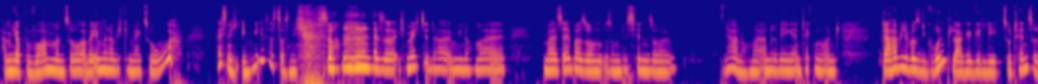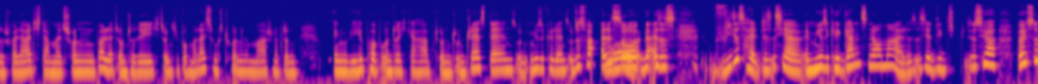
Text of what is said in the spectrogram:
habe mich auch beworben und so. Aber irgendwann habe ich gemerkt, so, uh, weiß nicht, irgendwie ist es das nicht. so, Mhm. also ich möchte da irgendwie nochmal mal selber so, so ein bisschen so, ja, nochmal andere Wege entdecken. Und da habe ich aber so die Grundlage gelegt, so tänzerisch, weil da hatte ich damals schon Ballettunterricht und ich habe auch mal Leistungstouren gemacht und habe dann irgendwie Hip-Hop-Unterricht gehabt und, und Jazz-Dance und Musical-Dance. Und das war alles Wow. so, ne, also es, wie das halt, das ist ja im Musical ganz normal, das ist ja, die, das ist ja, weißt du,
